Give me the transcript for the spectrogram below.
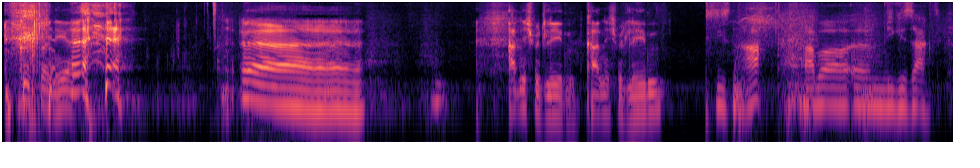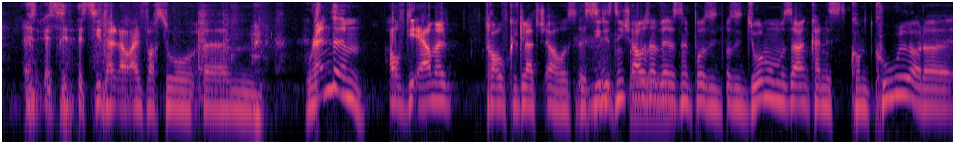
Küss dein Herz. Äh, Kann ich mit leben, kann ich mit leben. Season 8, aber ähm, wie gesagt, es, es, es sieht halt auch einfach so ähm, random auf die Ärmel draufgeklatscht aus. Es sieht jetzt nicht aus, als wäre es eine Posi- Position, wo man sagen kann, es kommt cool oder äh,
